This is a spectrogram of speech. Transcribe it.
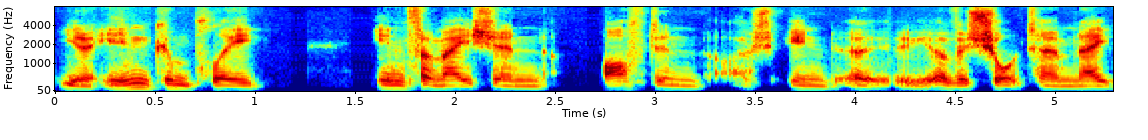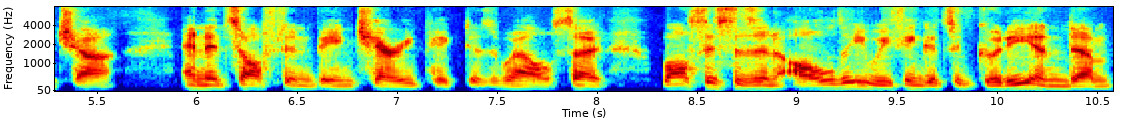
you know incomplete information, often in, uh, of a short-term nature and it's often been cherry picked as well. So whilst this is an oldie, we think it's a goodie, and um,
